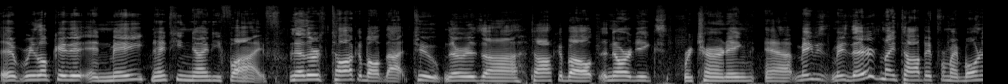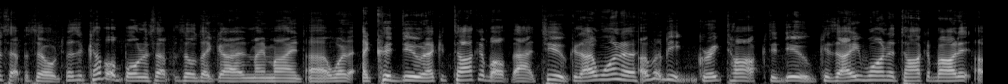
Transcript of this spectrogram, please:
it relocated in May 1995. Now there's talk about that too. There is uh talk about the Nordiques returning. Uh, maybe maybe there's my topic for my bonus episode. There's a couple of bonus episodes I got in my mind. Uh, what I could do, and I could talk about that too, because I want to. I would be a great talk to do because I want to talk about it. I,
